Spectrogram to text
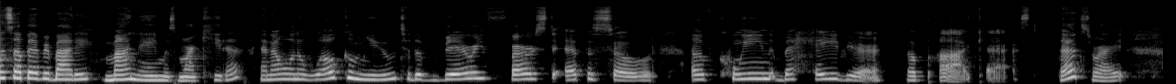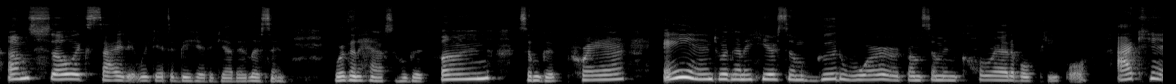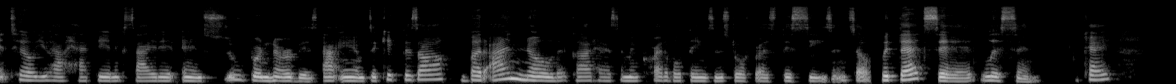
What's up, everybody? My name is Marquita, and I want to welcome you to the very first episode of Queen Behavior, the podcast. That's right. I'm so excited we get to be here together. Listen, we're going to have some good fun, some good prayer, and we're going to hear some good word from some incredible people. I can't tell you how happy and excited and super nervous I am to kick this off, but I know that God has some incredible things in store for us this season. So, with that said, listen, okay?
